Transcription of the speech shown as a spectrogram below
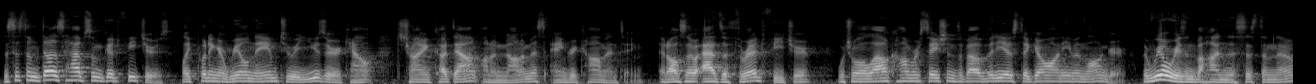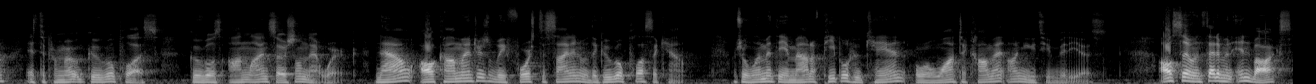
The system does have some good features, like putting a real name to a user account to try and cut down on anonymous angry commenting. It also adds a thread feature, which will allow conversations about videos to go on even longer. The real reason behind this system though is to promote Google+, Google's online social network. Now, all commenters will be forced to sign in with a Google Plus account, which will limit the amount of people who can or will want to comment on YouTube videos. Also, instead of an inbox,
